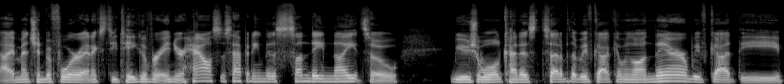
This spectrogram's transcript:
I mentioned before NXT Takeover in Your House is happening this Sunday night, so usual kind of setup that we've got going on there. We've got the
